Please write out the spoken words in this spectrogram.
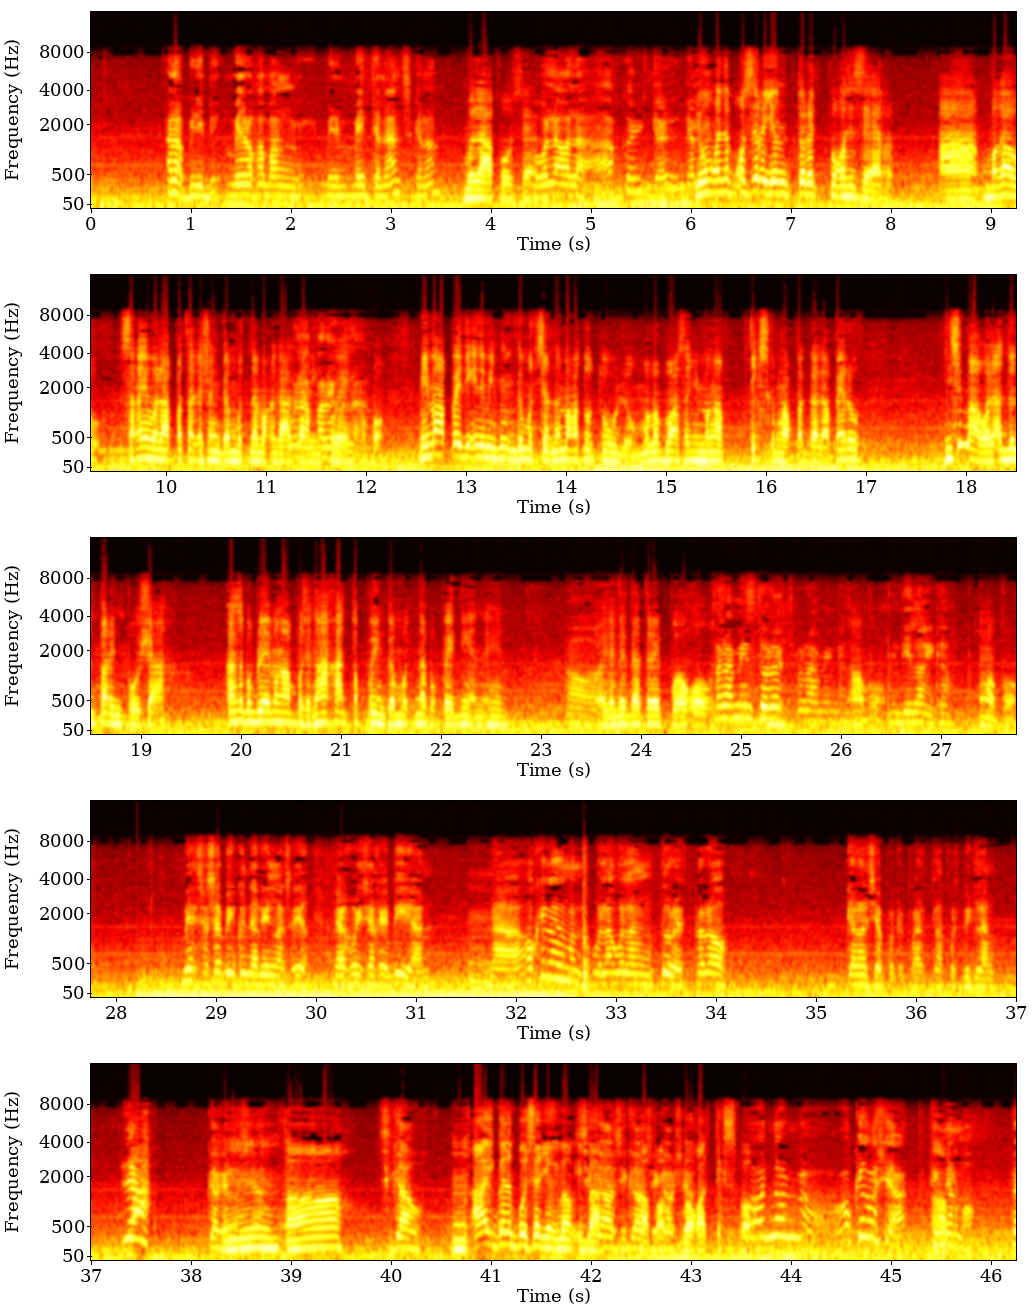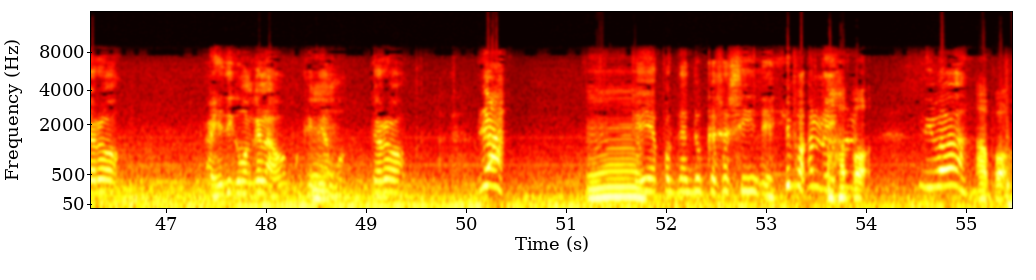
Ano, binibi, meron ka min- maintenance, ganun? Wala po sir. Wala, wala. Ah, Okay, gan- ganun. Yung ano po sir, yung turret po kasi sir, ah, kumbaga sa kanya wala pa talaga siyang gamot na makagagaling Wala pa rin, po eh. wala. Opo. May mga pwedeng inumin gamot sir na makatutulong, mababawasan yung mga tics kung mga paggalaw, pero hindi siya mawala, andun pa rin po siya. Kaso problema nga po sir, nakakaantok po yung gamot na po pwedeng ano yun. Oo. O, nagdadrive po ako. Maraming Tourette, maraming ganun. Opo. Hindi lang ikaw. Opo. May, sasabihin ko na rin lang sa'yo. Meron ko isang kaibigan Mm. na okay lang naman, wala walang Tourette, pero ganun siya pag tapos biglang, yeah! Gaganon siya. Mm, ah, Sigaw. Mm, ay, ganun po sir yung ibang iba. Sigaw, sigaw, Opo, sigaw siya. vocal tics po. Oh, no, no. Okay lang siya. Tingnan mo. Pero, ay hindi gumagalaw. Tingnan Mm. mo. Pero, yeah! Mm, Kaya pag nandun ka sa sine, paano yun? Opo. Di ba? Opo.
